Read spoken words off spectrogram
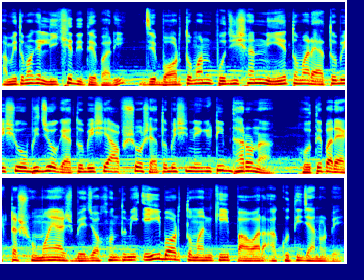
আমি তোমাকে লিখে দিতে পারি যে বর্তমান পজিশন নিয়ে তোমার এত বেশি অভিযোগ, এত বেশি আফসোস, এত বেশি নেগেটিভ ধারণা হতে পারে একটা সময় আসবে যখন তুমি এই বর্তমানকেই পাওয়ার আকুতি জানবে,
